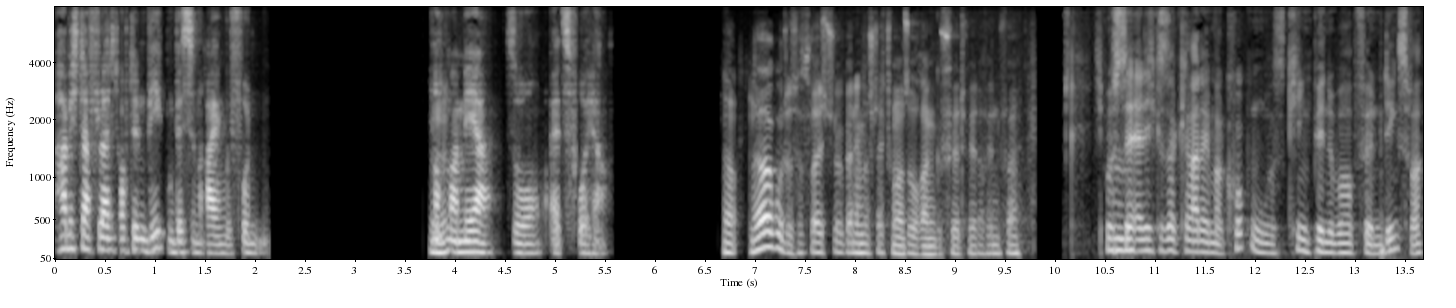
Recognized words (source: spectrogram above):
habe ich da vielleicht auch den Weg ein bisschen reingefunden. Mhm. Noch mal mehr so als vorher. Ja, ja gut, das ist vielleicht gar nicht mal schlecht, wenn man so rangeführt wird, auf jeden Fall. Ich musste Mhm. ehrlich gesagt gerade mal gucken, was Kingpin überhaupt für ein Dings war.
